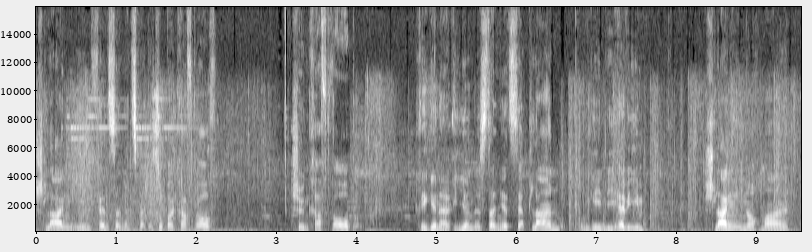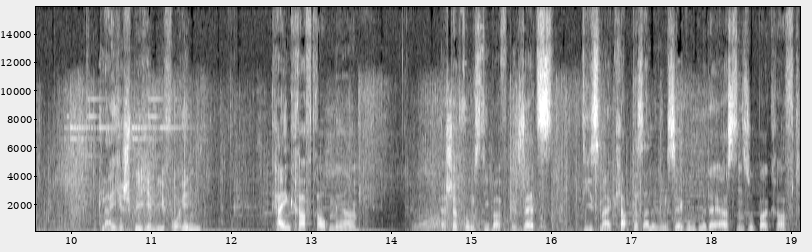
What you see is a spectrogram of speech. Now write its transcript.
schlagen ihn, Fenster eine zweite Superkraft drauf. Schön Kraftraub. Regenerieren ist dann jetzt der Plan. Umgehen die Heavy. Schlagen ihn nochmal. Gleiches Spielchen wie vorhin. Kein Kraftraub mehr. Erschöpfungsdebuff gesetzt. Diesmal klappt das allerdings sehr gut mit der ersten Superkraft.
